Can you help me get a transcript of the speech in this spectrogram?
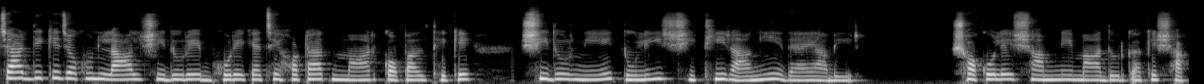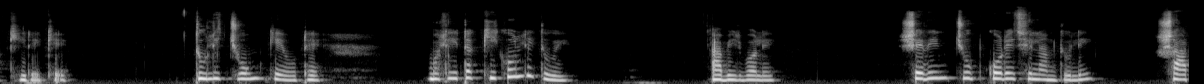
চারদিকে যখন লাল সিঁদুরে ভরে গেছে, হঠাৎ মার কপাল থেকে সিঁদুর নিয়ে তুলির সিথি রাঙিয়ে দেয় আবির। সকলের সামনে মা দুর্গাকে সাক্ষী রেখে। তুলি চমকে ওঠে। বলে, এটা কি করলি তুই? আবির বলে, সেদিন চুপ করেছিলাম তুলি। স্বাদ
